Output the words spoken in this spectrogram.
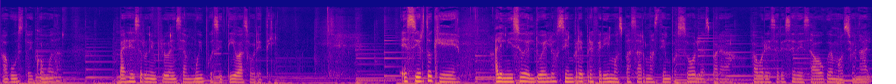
a gusto y cómoda, va a ejercer una influencia muy positiva sobre ti. Es cierto que al inicio del duelo siempre preferimos pasar más tiempo solas para favorecer ese desahogo emocional,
